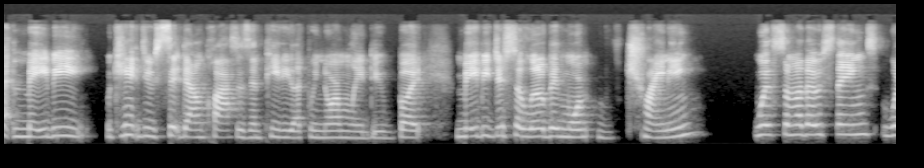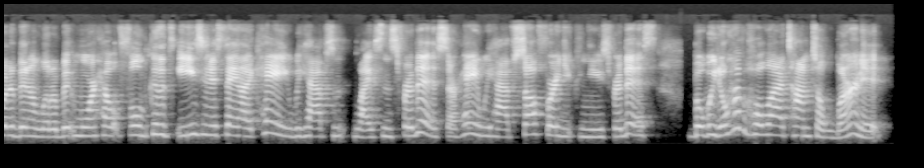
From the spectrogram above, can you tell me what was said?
that maybe we can't do sit down classes in PD like we normally do, but maybe just a little bit more training with some of those things would have been a little bit more helpful because it's easy to say like hey we have some license for this or hey we have software you can use for this but we don't have a whole lot of time to learn it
